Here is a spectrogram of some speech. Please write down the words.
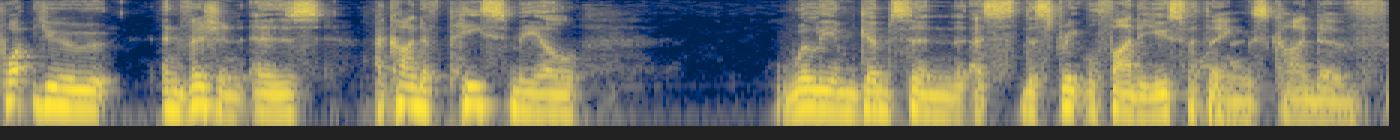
what you envision is a kind of piecemeal William Gibson, the street will find a use for things kind of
